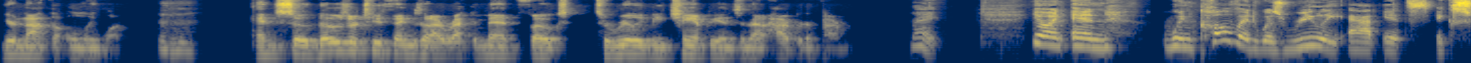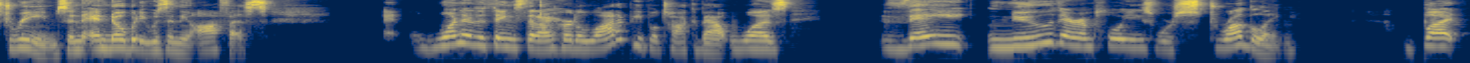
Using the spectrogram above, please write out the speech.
you're not the only one. Mm-hmm. And so those are two things that I recommend folks to really be champions in that hybrid environment. Right. You know, and, and when COVID was really at its extremes and, and nobody was in the office, one of the things that I heard a lot of people talk about was they knew their employees were struggling, but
